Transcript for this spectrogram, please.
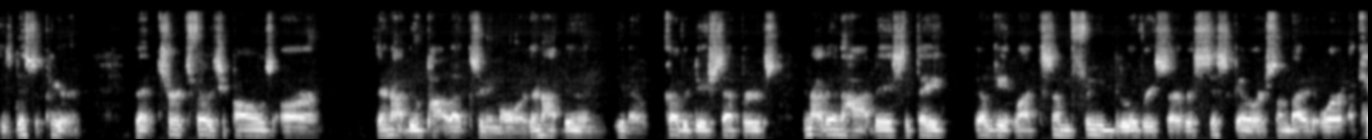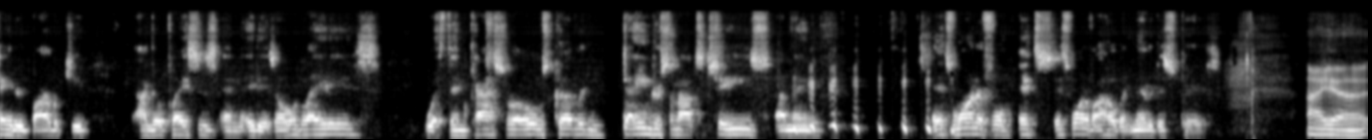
is disappearing. That church fellowship halls are they're not doing potlucks anymore. They're not doing you know covered dish suppers. They're not doing the hot dish that they they'll get like some food delivery service, Sysco or somebody, or a catered barbecue. I go places and it is old ladies with them casseroles covered in dangerous amounts of cheese. I mean, it's wonderful. It's it's wonderful. I hope it never disappears. I uh,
